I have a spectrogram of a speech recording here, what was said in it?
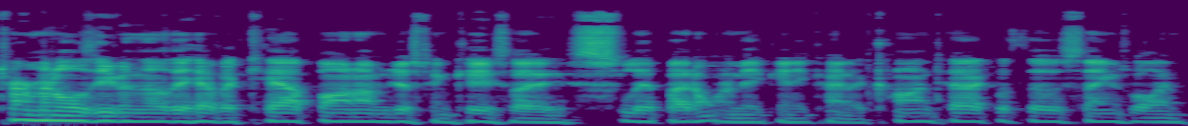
terminals, even though they have a cap on them, just in case I slip. I don't want to make any kind of contact with those things while I'm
